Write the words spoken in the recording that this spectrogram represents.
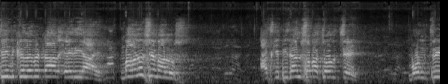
তিন কিলোমিটার এরিয়ায়। মানুষে মানুষ। আজকে বিধানসভা চলছে। মন্ত্রী,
